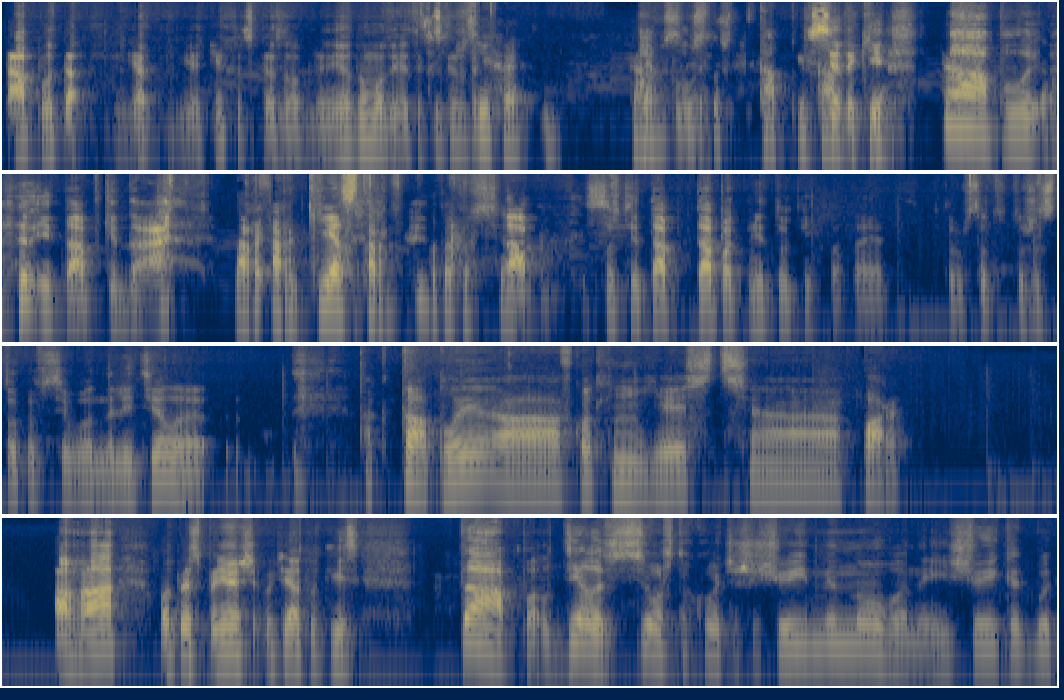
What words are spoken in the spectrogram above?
Таплы, та... я, я тихо сказал, блин, я думал, я так скажу. Тихо. Я Таплы. слышу, слышу, тап- И все такие, таплы, и тапки, да. Ор- оркестр. Вот это все. Тап. Слушайте, тап, тапок мне тут не хватает, потому что тут уже столько всего налетело. Так, таплы, а в Kotlin есть э, пары. Ага, вот то есть, понимаешь, у тебя тут есть тапл, делай все, что хочешь, еще и именованный, еще и как бы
